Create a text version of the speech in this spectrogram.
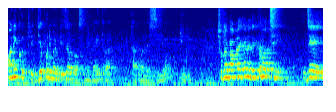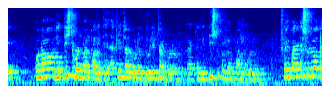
পানি কর্তৃক যে পরিমাণ ডিজলভ অক্সিজেন ব্যবহৃত হয়, তাকে বলে সিও ডি সুতরাং আমরা এখানে দেখতে পাচ্ছি যে কোনো নির্দিষ্ট পরিমাণ পানিতে এক লিটার বলুন, দুই লিটার বলুন একটা নির্দিষ্ট পরিমাণ পানি বলুন, সেই পানিতে শুধুমাত্র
